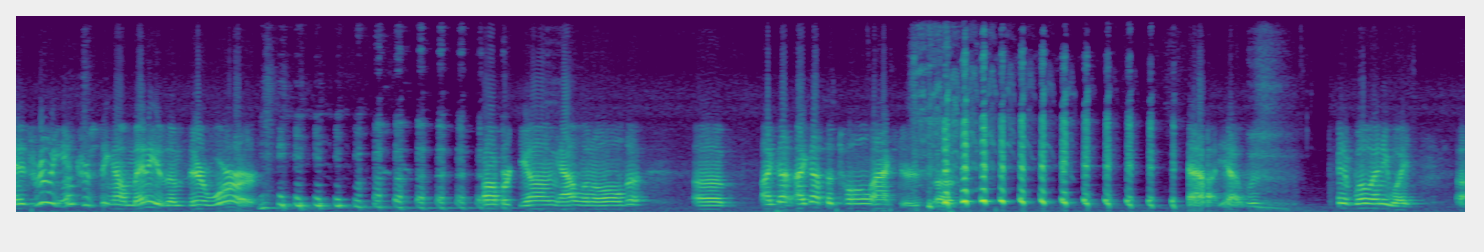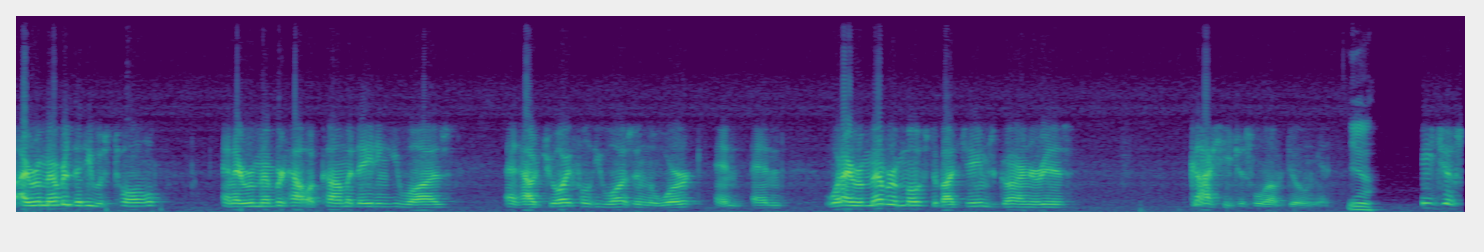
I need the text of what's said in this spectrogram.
And it's really interesting how many of them there were. Robert Young, Alan Alda. Uh, I got I got the tall actors. Uh, yeah, yeah, it was. Well, anyway, uh, I remembered that he was tall, and I remembered how accommodating he was, and how joyful he was in the work. And and what I remember most about James Garner is, gosh, he just loved doing it Yeah. He just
